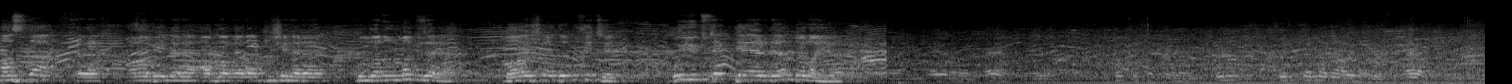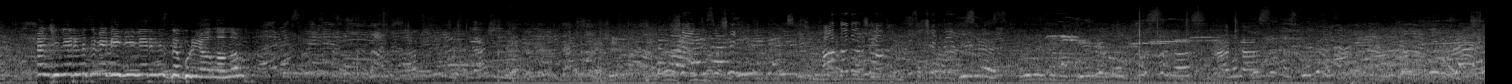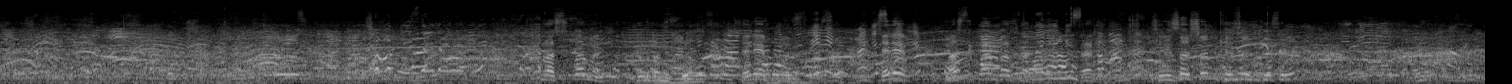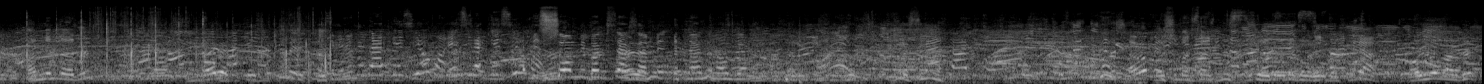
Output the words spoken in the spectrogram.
hasta e, abilere, ablalara, kişilere kullanılmak üzere bağışladığınız için bu yüksek değerden dolayı Çok teşekkür ederim. Bunu çocuklarına davet ediyorum. Evet. Öğrencilerimizi ve velilerimizi de buraya alalım. Handan Lastik var mı? Şuradan istiyorum. Selim. Selim. Lastik var mı fazla? Ver. Senin saçlarını keselim keselim. Annem nerede? Evet kesildi mi? Elbiler kesiyor mu? Esra kesiyor mu? Son bir bak istersen bir nereden alacağım? Başım bak saç bir şöyle öne doğru. Ya alıyorlardı.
